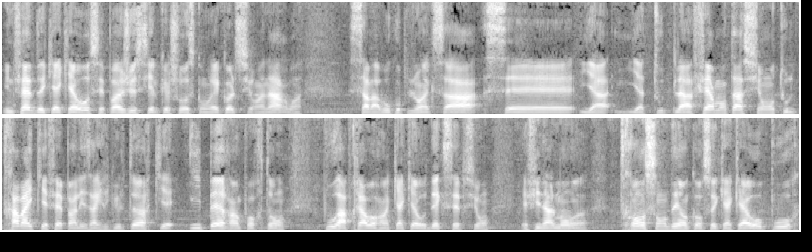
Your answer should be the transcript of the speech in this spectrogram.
une fève de cacao, c'est pas juste quelque chose qu'on récolte sur un arbre ça va beaucoup plus loin que ça. Il y a, toute la fermentation, tout le travail qui est fait par les agriculteurs qui est hyper important pour après avoir un cacao d'exception et finalement euh, transcender encore ce cacao pour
